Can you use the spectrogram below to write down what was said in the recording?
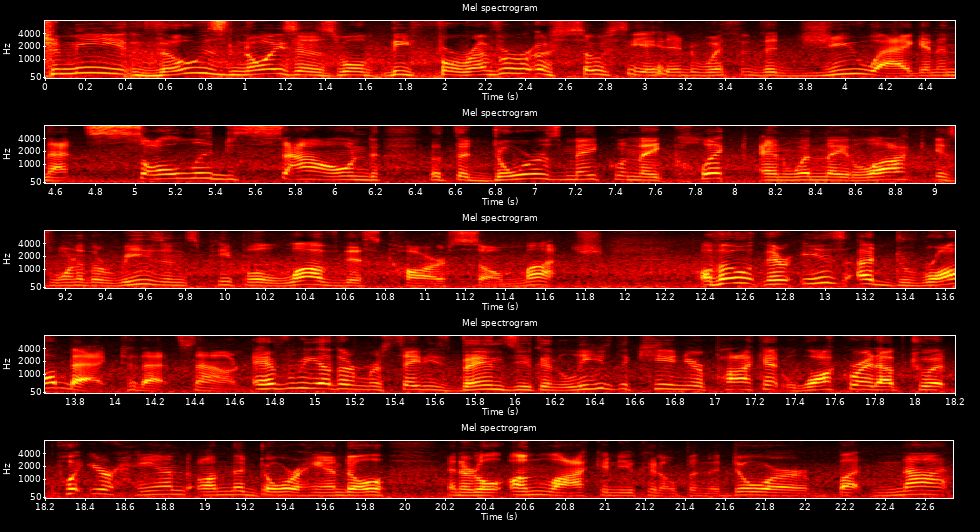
To me, those noises will be forever associated with the G-Wagon and that solid sound that the doors make when they click and when they lock is one of the reasons people love this car so much. Although there is a drawback to that sound. Every other Mercedes-Benz, you can leave the key in your pocket, walk right up to it, put your hand on the door handle, and it'll unlock and you can open the door, but not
